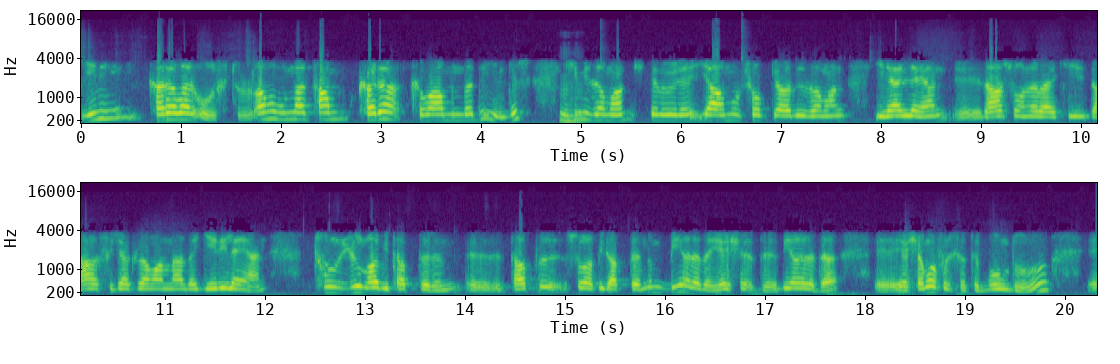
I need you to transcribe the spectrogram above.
yeni karalar oluşturur. Ama bunlar tam kara kıvamında değildir. Hı hı. Kimi zaman işte böyle yağmur çok yağdığı zaman ilerleyen, e, daha sonra belki daha sıcak zamanlarda gerileyen, tuzcul habitatların, e, tatlı su habitatlarının bir arada yaşadığı, bir arada e, yaşama fırsatı bulduğu e,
